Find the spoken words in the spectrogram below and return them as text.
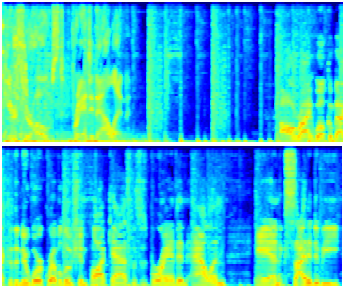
Here's your host, Brandon Allen. All right, welcome back to the New Work Revolution podcast. This is Brandon Allen and excited to be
